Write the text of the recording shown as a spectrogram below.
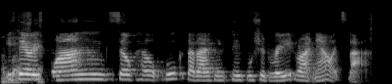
I if there is one self-help book that I think people should read right now, it's that.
